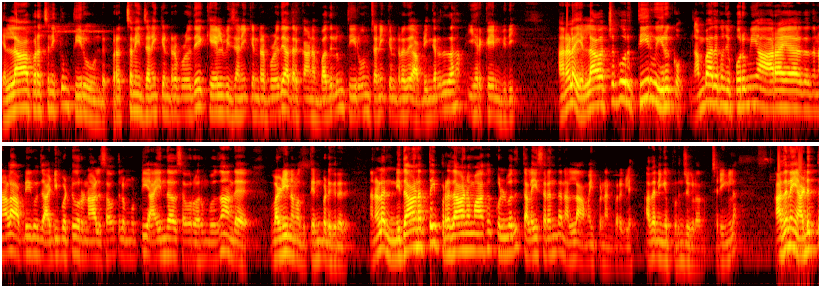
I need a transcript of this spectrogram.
எல்லா பிரச்சனைக்கும் தீர்வு உண்டு. பிரச்சனை ஜனிக்கின்ற பொழுதே கேள்வி ஜனிக்கின்ற பொழுதே அதற்கான பதிலும் தீர்வும் ஜனிக்கின்றது அப்படிங்கிறது தான் இயற்கையின் விதி. அதனால் எல்லாவற்றுக்கும் ஒரு தீர்வு இருக்கும். நம்ம அதை கொஞ்சம் பொறுமையாக ஆராயாததுனால அப்படியே கொஞ்சம் அடிபட்டு ஒரு நாலு சவத்தில் முட்டி ஐந்தாவது சவர் வரும்போது தான் அந்த வழி நமக்கு தென்படுகிறது. அதனால் நிதானத்தை பிரதானமாக கொள்வது தலை சிறந்த நல்ல அமைப்பு நண்பர்களே. அதை நீங்கள் புரிஞ்சுக்கிடணும். சரிங்களா? அதனை அடுத்த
